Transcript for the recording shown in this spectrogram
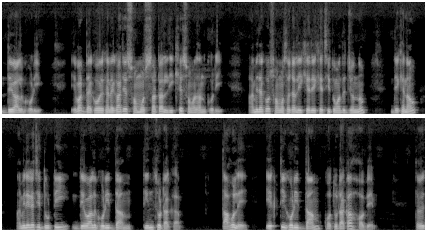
দেওয়াল ঘড়ি। এবার দেখো, এখানে লেখা আছে, সমস্যাটা লিখে সমাধান করি। আমি দেখো, সমস্যাটা লিখে রেখেছি তোমাদের জন্য। দেখে নাও আমি লিখেছি দুটি দেওয়াল ঘড়ির দাম তিনশো টাকা। তাহলে একটি ঘড়ির দাম কত টাকা হবে? তবে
